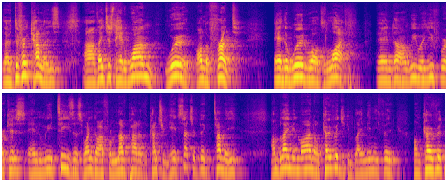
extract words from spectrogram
they were different colours. Uh, they just had one word on the front, and the word was life. And uh, we were youth workers, and we teased this one guy from another part of the country. He had such a big tummy. I'm blaming mine on COVID. You can blame anything on COVID.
